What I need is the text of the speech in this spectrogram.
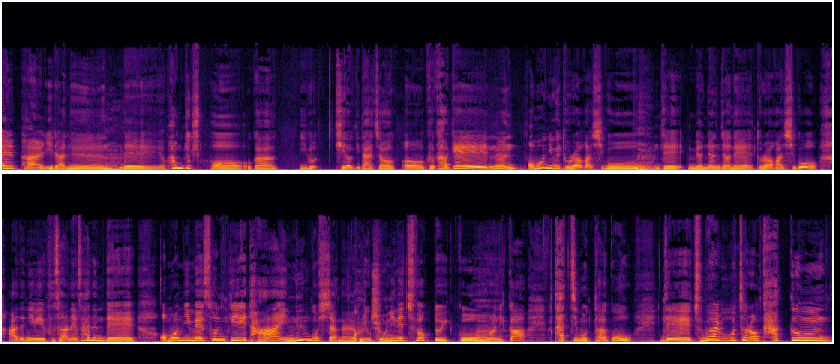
418이라는 네, 황죽 슈퍼가 기억이 나죠. 어, 그 가게는 어머님이 돌아가시고 네. 이제 몇 년 전에 돌아가시고 아드님이 부산에 사는데 어머님의 손길이 다 있는 곳이잖아요. 그리고 그렇죠. 본인의 추억도 있고 네. 그러니까 닿지 못하고 이제 주말 부부처럼 가끔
